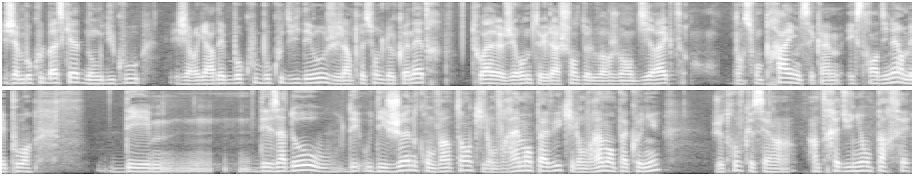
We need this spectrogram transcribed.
j'aime beaucoup le basket, donc du coup, j'ai regardé beaucoup beaucoup de vidéos. J'ai l'impression de le connaître. Toi, Jérôme, tu as eu la chance de le voir jouer en direct dans son prime, c'est quand même extraordinaire. Mais pour des, des ados ou des, ou des jeunes qui ont 20 ans, qui l'ont vraiment pas vu, qui l'ont vraiment pas connu, je trouve que c'est un, un, trait d'union parfait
